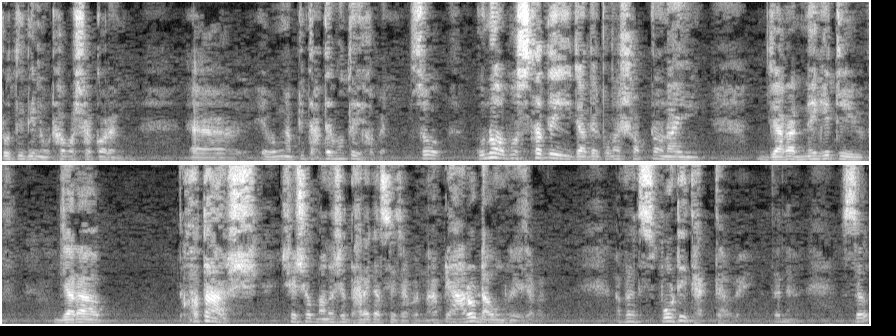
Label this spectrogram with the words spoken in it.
প্রতিদিন ওঠা বসা করেন এবং আপনি তাদের মতোই হবেন। সো কোনো অবস্থাতেই যাদের কোনো স্বপ্ন নাই যারা নেগেটিভ যারা হতাশ সেসব মানুষের ধারে কাছে যাবেন না। আপনি আরও ডাউন হয়ে যাবেন। আপনাকে স্পোর্টই থাকতে হবে তাই না? সো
